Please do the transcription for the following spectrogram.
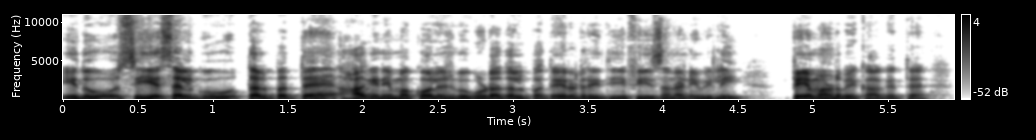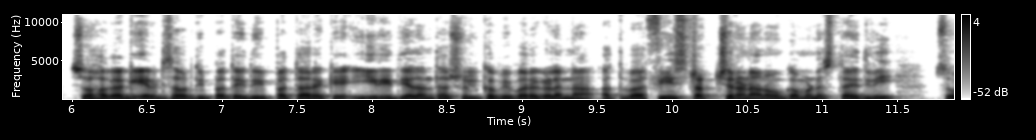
ಇದು ಸಿ ಎಸ್ ಎಲ್ಗೂ ತಲುಪತ್ತೆ, ಹಾಗೆ ನಿಮ್ಮ ಕಾಲೇಜ್ಗೂ ಕೂಡ ತಲುಪತ್ತೆ. ಎರಡು ರೀತಿ ಫೀಸನ್ನು ನೀವು ಇಲ್ಲಿ ಪೇ ಮಾಡಬೇಕಾಗುತ್ತೆ. ಸೊ ಹಾಗಾಗಿ ಎರಡು ಸಾವಿರದ ಇಪ್ಪತ್ತೈದು, ಇಪ್ಪತ್ತಾರಕ್ಕೆ ಈ ರೀತಿಯಾದಂತಹ ಶುಲ್ಕ ವಿವರಗಳನ್ನು ಅಥವಾ ಫೀ ಸ್ಟ್ರಕ್ಚರನ್ನು ನಾವು ಗಮನಿಸ್ತಾ ಇದ್ವಿ. ಸೊ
